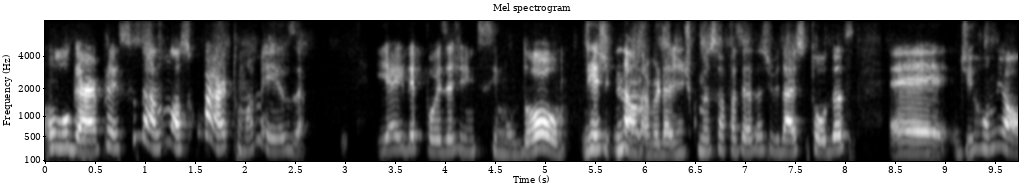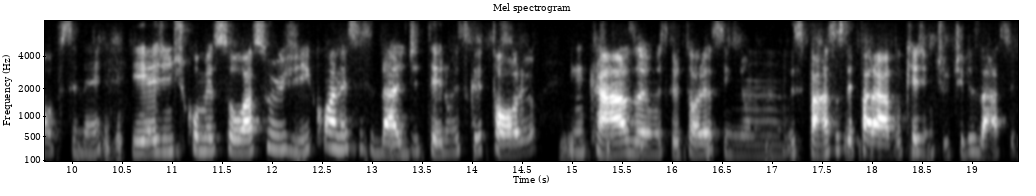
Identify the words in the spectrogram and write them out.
um lugar para estudar no nosso quarto, uma mesa. E aí depois a gente se mudou. Gente, não, na verdade, a gente começou a fazer as atividades todas é, de home office, né? E aí a gente começou a surgir com a necessidade de ter um escritório em casa, um escritório assim, um espaço separado que a gente utilizasse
